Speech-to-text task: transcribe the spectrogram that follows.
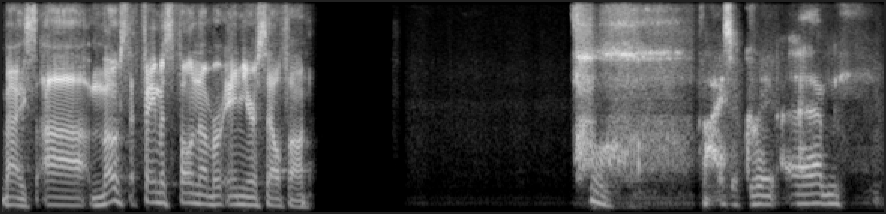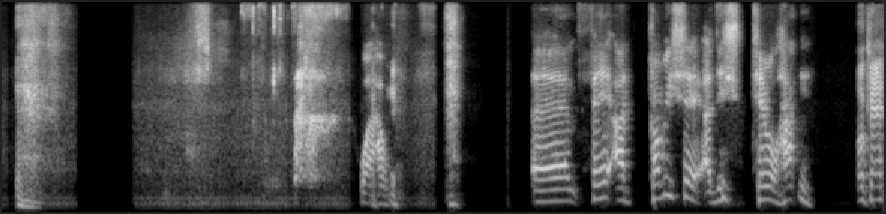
Nice. Uh, most famous phone number in your cell phone? that is a great. Um, wow. Um, I'd probably say at this Tyrrell Hatton. Okay,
